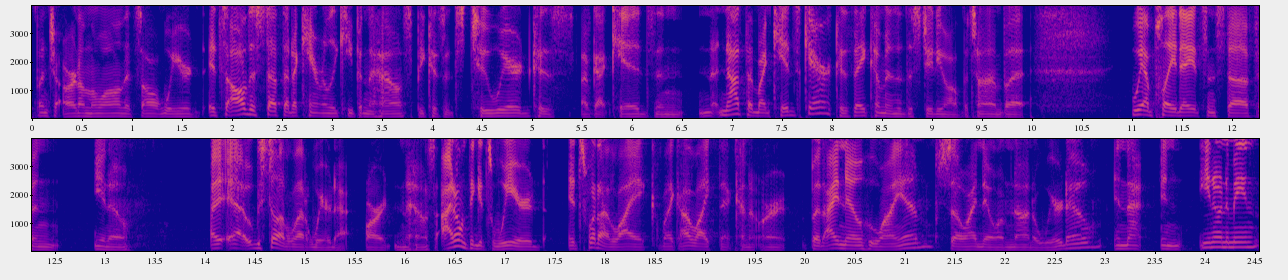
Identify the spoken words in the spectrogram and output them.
a bunch of art on the wall that's all weird. It's all the stuff that I can't really keep in the house because it's too weird because I've got kids, and n- not that my kids care because they come into the studio all the time, but we have play dates and stuff, and you know, I, I, we still have a lot of weird art in the house. I don't think it's weird. It's what I like. Like I like that kind of art, but I know who I am, so I know I'm not a weirdo in that. In you know what I mean?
